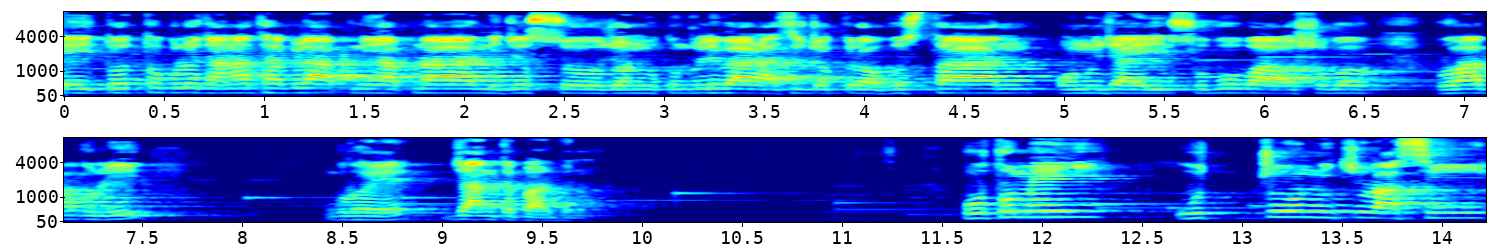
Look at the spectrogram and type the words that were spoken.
এই তথ্যগুলো জানা থাকলে আপনি আপনার নিজস্ব জন্মকুণ্ডলী বা রাশিচক্রের অবস্থান অনুযায়ী শুভ বা অশুভ প্রভাবগুলি গ্রহে জানতে পারবেন। প্রথমেই উচ্চ নিচু রাশির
